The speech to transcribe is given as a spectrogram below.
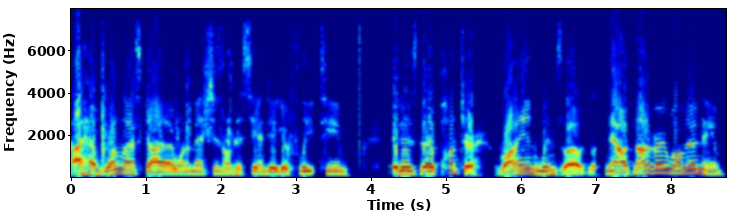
I have one last guy I want to mention on the San Diego Fleet team. It is their punter, Ryan Winslow. Now, it's not a very well known name.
